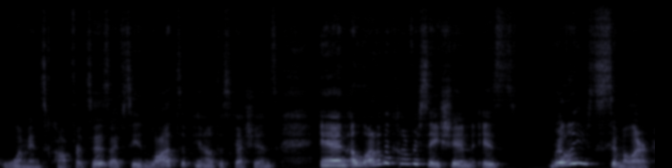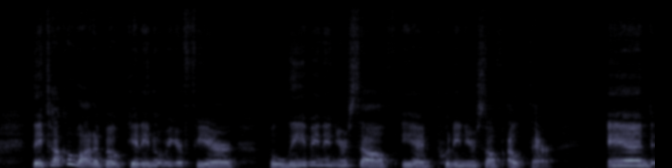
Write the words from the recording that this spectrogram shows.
women's conferences. I've seen lots of panel discussions, and a lot of the conversation is really similar. They talk a lot about getting over your fear, believing in yourself, and putting yourself out there. And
